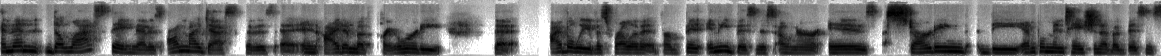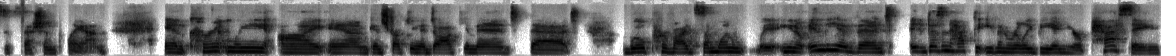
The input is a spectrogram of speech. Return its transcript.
And then the last thing that is on my desk that is an item of priority that I believe is relevant for any business owner is starting the implementation of a business succession plan. And currently, I am constructing a document that will provide someone, you know, in the event, it doesn't have to even really be in your passing,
